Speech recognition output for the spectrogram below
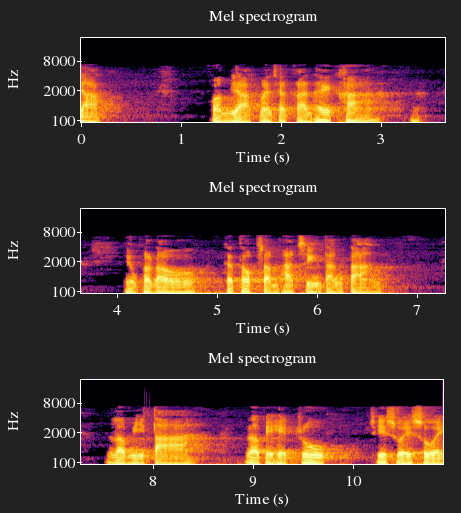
อยาก ความอยากมาจากการให้ค่า อย่างพอเรากระทบสัมผัสสิ่งต่างๆ เรามีตา เราไปเห็นรูปที่สวย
